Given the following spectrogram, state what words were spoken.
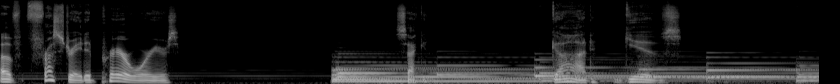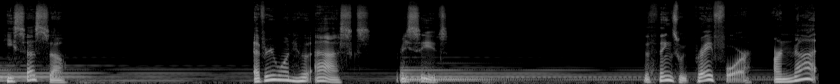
of frustrated prayer warriors. Second, God gives. He says so. Everyone who asks receives. The things we pray for are not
